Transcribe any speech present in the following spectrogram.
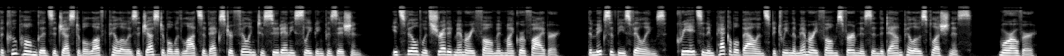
The Coop Home Goods Adjustable Loft Pillow is adjustable with lots of extra filling to suit any sleeping position. It's filled with shredded memory foam and microfiber. The mix of these fillings creates an impeccable balance between the memory foam's firmness and the down pillow's plushness. Moreover,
